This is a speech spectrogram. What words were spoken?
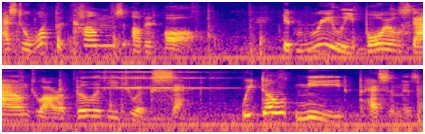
as to what becomes of it all. It really boils down to our ability to accept. We don't need pessimism.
